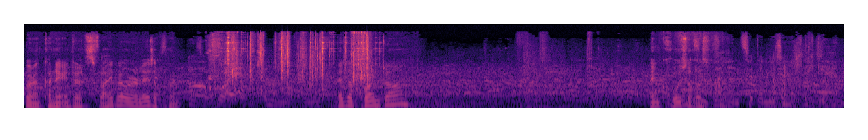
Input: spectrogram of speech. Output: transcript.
So, dann kann er entweder zwei bei oder Laserpoint. Laserpointer. Ein größeres. Ballern zittern mir so richtig die Hände.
